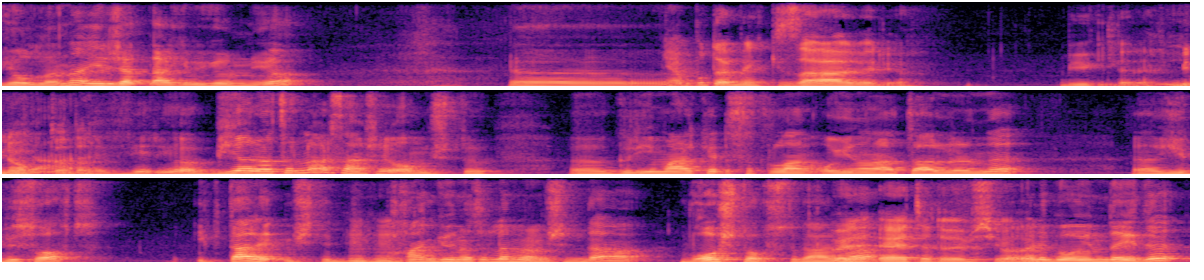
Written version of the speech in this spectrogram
yollarını ayıracaklar gibi görünüyor. Ee, Ya bu demek ki zarar veriyor büyüklere bir noktada. yani veriyor. Bir ara hatırlarsan şey olmuştu. Ee, Gri Market'te satılan oyun anahtarlarını e, Ubisoft iptal etmişti. Hı hı. Hangi oyun hatırlamıyorum şimdi ama Watch Dogs'tu galiba. Öyle, evet evet öyle bir şey var. Öyle bir oyundaydı.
